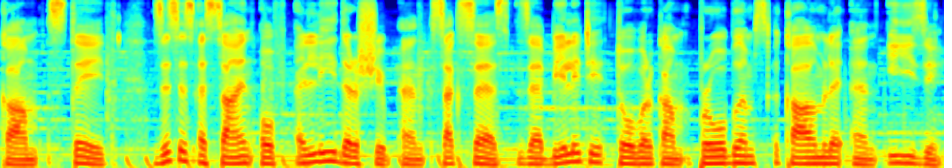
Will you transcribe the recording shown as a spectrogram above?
calm state. This is a sign of leadership and success, the ability to overcome problems calmly and easy.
